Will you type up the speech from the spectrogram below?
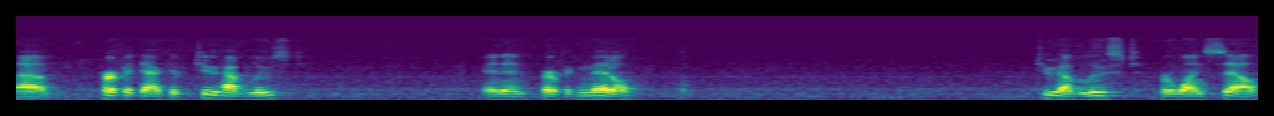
Um, perfect active to have loosed. And then perfect middle to have loosed for oneself.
